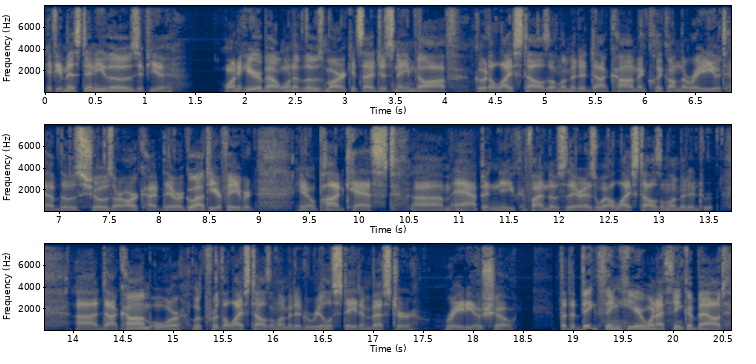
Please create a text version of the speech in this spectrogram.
If you missed any of those, if you Want to hear about one of those markets I just named off? Go to lifestylesunlimited.com and click on the radio tab. Those shows are archived there. Or go out to your favorite, you know, podcast um, app, and you can find those there as well. Lifestylesunlimited.com, uh, or look for the Lifestyles Unlimited Real Estate Investor Radio Show. But the big thing here, when I think about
